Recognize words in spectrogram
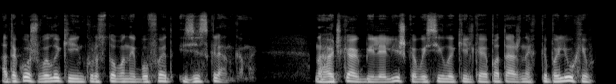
а також великий інкрустований буфет зі склянками. На гачках біля ліжка висіли кілька епатажних капелюхів,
